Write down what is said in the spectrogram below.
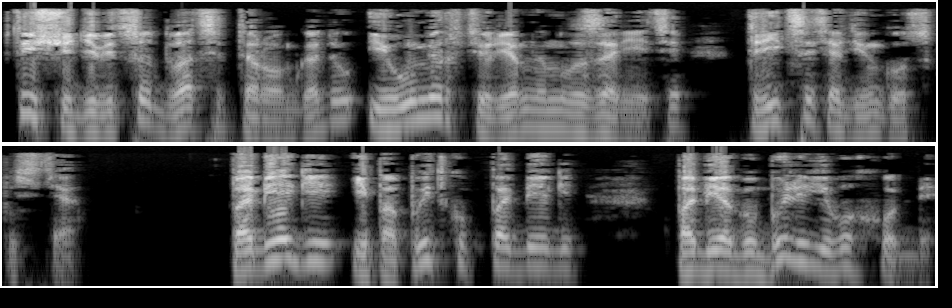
в 1922 году и умер в тюремном лазарете 31 год спустя. Побеги и попытку к побеге, побегу были его хобби.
